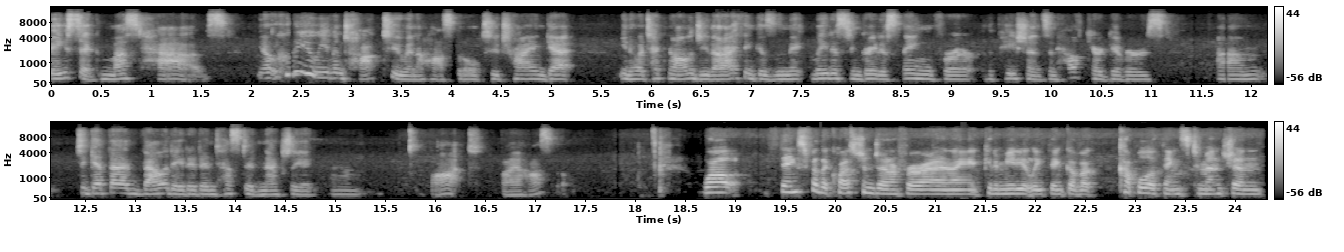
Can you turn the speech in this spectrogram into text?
basic must-haves? You know, who do you even talk to in a hospital to try and get, you know, a technology that I think is the latest and greatest thing for the patients and healthcare givers um, to get that validated and tested and actually um, bought by a hospital? Well, thanks for the question, Jennifer. And I can immediately think of a couple of things to mention.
